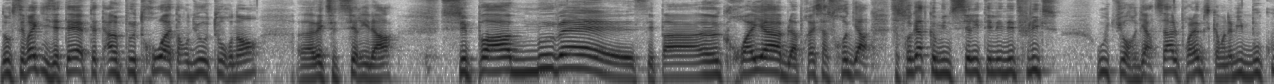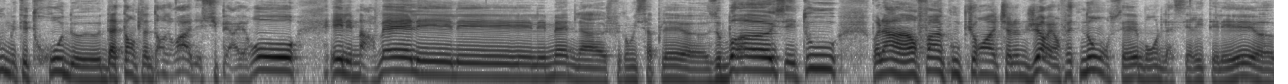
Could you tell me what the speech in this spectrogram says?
Donc c'est vrai qu'ils étaient peut-être un peu trop attendus au tournant avec cette série-là. C'est pas mauvais, c'est pas incroyable. Après, ça se regarde. Ça se regarde comme une série télé Netflix où tu regardes ça. Le problème, c'est qu'à mon avis, beaucoup mettaient trop d'attentes là-dedans. Des super-héros, et les Marvel, et les, les men, là, je sais comment ils s'appelaient, euh, The Boys et tout. Voilà, enfin un concurrent à Challenger. Et en fait, non, c'est bon, de la série télé. euh,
